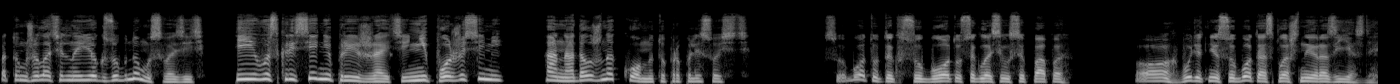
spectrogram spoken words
Потом желательно ее к зубному свозить. И в воскресенье приезжайте, не позже семи. Она должна комнату пропылесосить». «В субботу так в субботу», — согласился папа. «Ох, будет не суббота, а сплошные разъезды.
